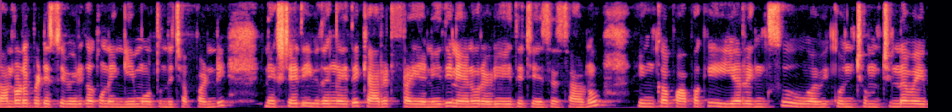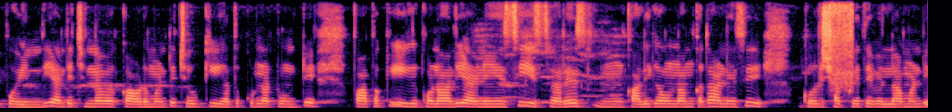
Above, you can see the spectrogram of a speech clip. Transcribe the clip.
దాంట్లోనే పెట్టేస్తే వేడి కాకుండా ఇంకేమవుతుంది చెప్పండి. నెక్స్ట్ అయితే ఈ విధంగా అయితే క్యారెట్ ఫ్రై అనేది నేను రెడీ అయితే చేసేసాను. ఇంకా పాపకి ఇయర్ రింగ్స్ అవి కొంచెం చిన్నవి అయిపోయింది. అంటే చిన్నవి కావడం అంటే చౌకి అతుక్కున్నట్టు ఉంటే పాపకి కొనాలి అండ్ అనేసి సరే ఖాళీగా ఉన్నాం కదా అనేసి గోల్డ్ షాప్కి అయితే వెళ్ళామండి.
